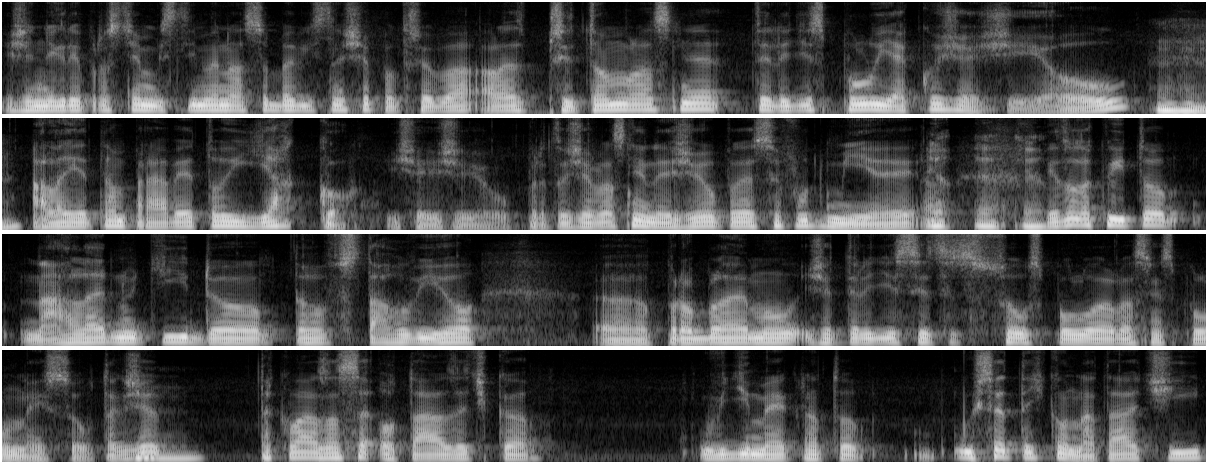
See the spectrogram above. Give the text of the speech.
že někdy prostě myslíme na sebe víc, než je potřeba, ale přitom vlastně ty lidi spolu jakože žijou, mm-hmm. ale je tam právě to jako, že žijou. Protože vlastně nežijou, protože se furt míje. A jo, jo, jo. Je to takový to nahlédnutí do toho vztahového uh, problému, že ty lidi sice jsou spolu, ale vlastně spolu nejsou. Takže mm-hmm. taková zase otázečka, uvidíme, jak na to. Už se teď natáčí,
